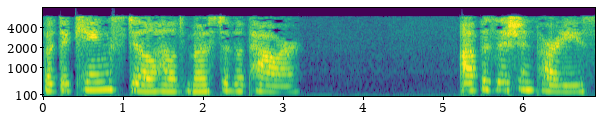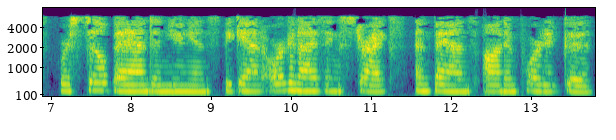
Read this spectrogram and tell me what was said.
but the king still held most of the power. Opposition parties were still banned and unions began organizing strikes and bans on imported goods.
